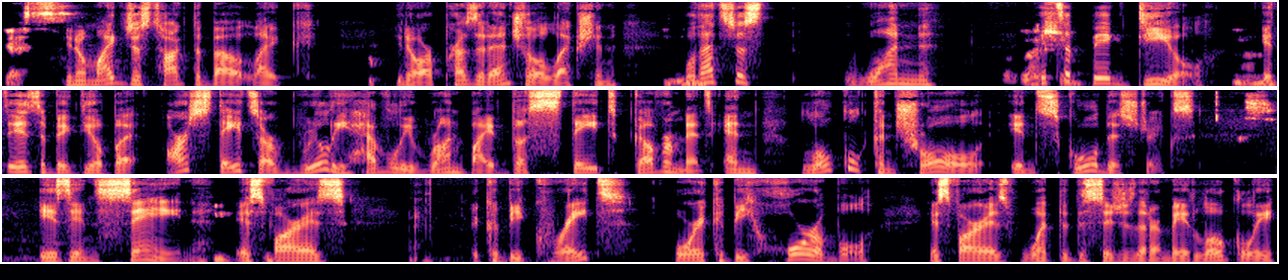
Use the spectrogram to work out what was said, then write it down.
Yes, you know, Mike just talked about like, you know, our presidential election. Mm-hmm. Well, that's just one Election. It's a big deal. Mm-hmm. It is a big deal, but our states are really heavily run by the state government and local control in school districts is insane mm-hmm. as far as it could be great or it could be horrible as far as what the decisions that are made locally.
